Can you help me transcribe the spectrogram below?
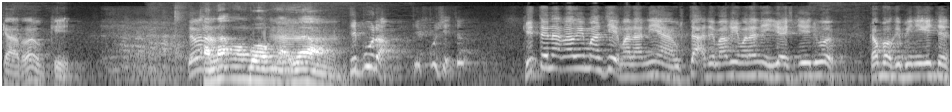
Karaoke. Betul tak? Anak membohongi Ha, ayah. Tipu tak? Tipu situ. Kita nak mari masjid malam ni ah. Ustaz dia mari malam ni USJ 2. Khabar ke bini kita.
